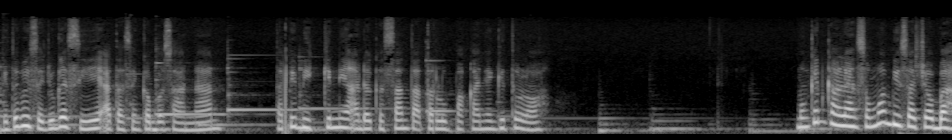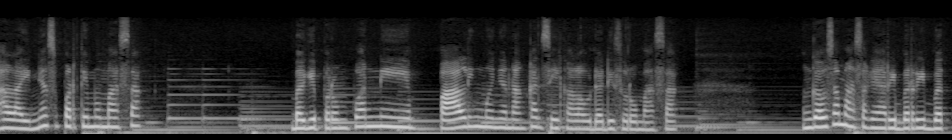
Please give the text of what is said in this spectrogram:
Itu bisa juga sih atasin kebosanan, tapi bikin yang ada kesan tak terlupakannya gitu loh. Mungkin kalian semua bisa coba hal lainnya seperti memasak. Bagi perempuan nih, paling menyenangkan sih kalau udah disuruh masak. Enggak usah masak yang ribet-ribet.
